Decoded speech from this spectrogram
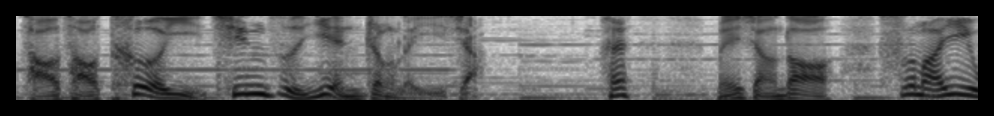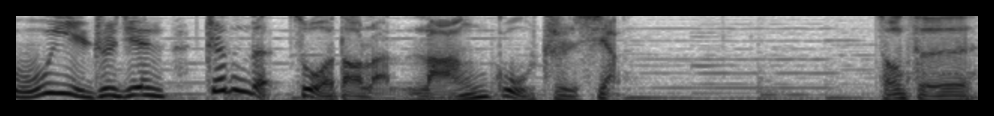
曹操特意亲自验证了一下，嘿，没想到司马懿无意之间真的做到了狼顾之相。从此，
